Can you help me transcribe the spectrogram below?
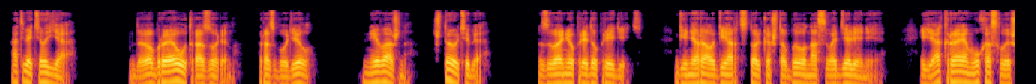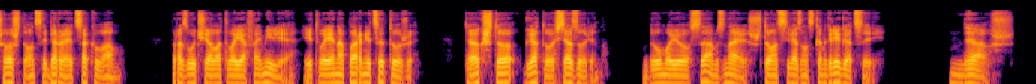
— ответил я. «Доброе утро, Зорин. Разбудил?» «Неважно. Что у тебя?» «Звоню предупредить. Генерал Герц только что был у нас в отделении. Я краем уха слышал, что он собирается к вам. Прозвучала твоя фамилия, и твоей напарницы тоже. Так что готовься, Зорин. Думаю, сам знаешь, что он связан с конгрегацией. Да уж,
